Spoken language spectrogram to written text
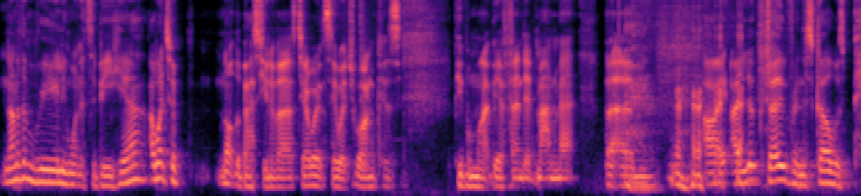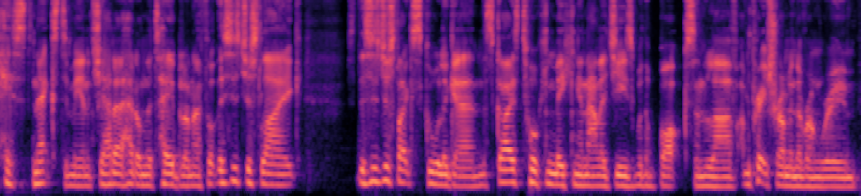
none of them really wanted to be here. I went to not the best university. I won't say which one because people might be offended, Man Met. But um, I, I looked over and this girl was pissed next to me and she had her head on the table. And I thought, this is just like, this is just like school again. This guy's talking, making analogies with a box and love. I'm pretty sure I'm in the wrong room.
